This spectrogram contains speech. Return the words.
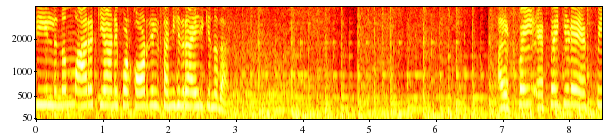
ടിയിൽ നിന്നും ആരൊക്കെയാണ് ഇപ്പോൾ കോടതിയിൽ സന്നിഹിതരായിരിക്കുന്നത്? എസ് ഐ ടിയുടെ എസ് പി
